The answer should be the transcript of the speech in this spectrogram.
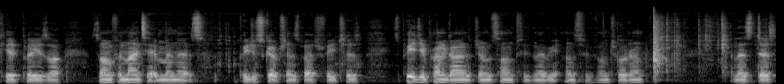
kid pleaser. Zone for 98 minutes. Pre-description, special features. It's PG Pentagon, German Science, maybe answer from children. And there's this.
